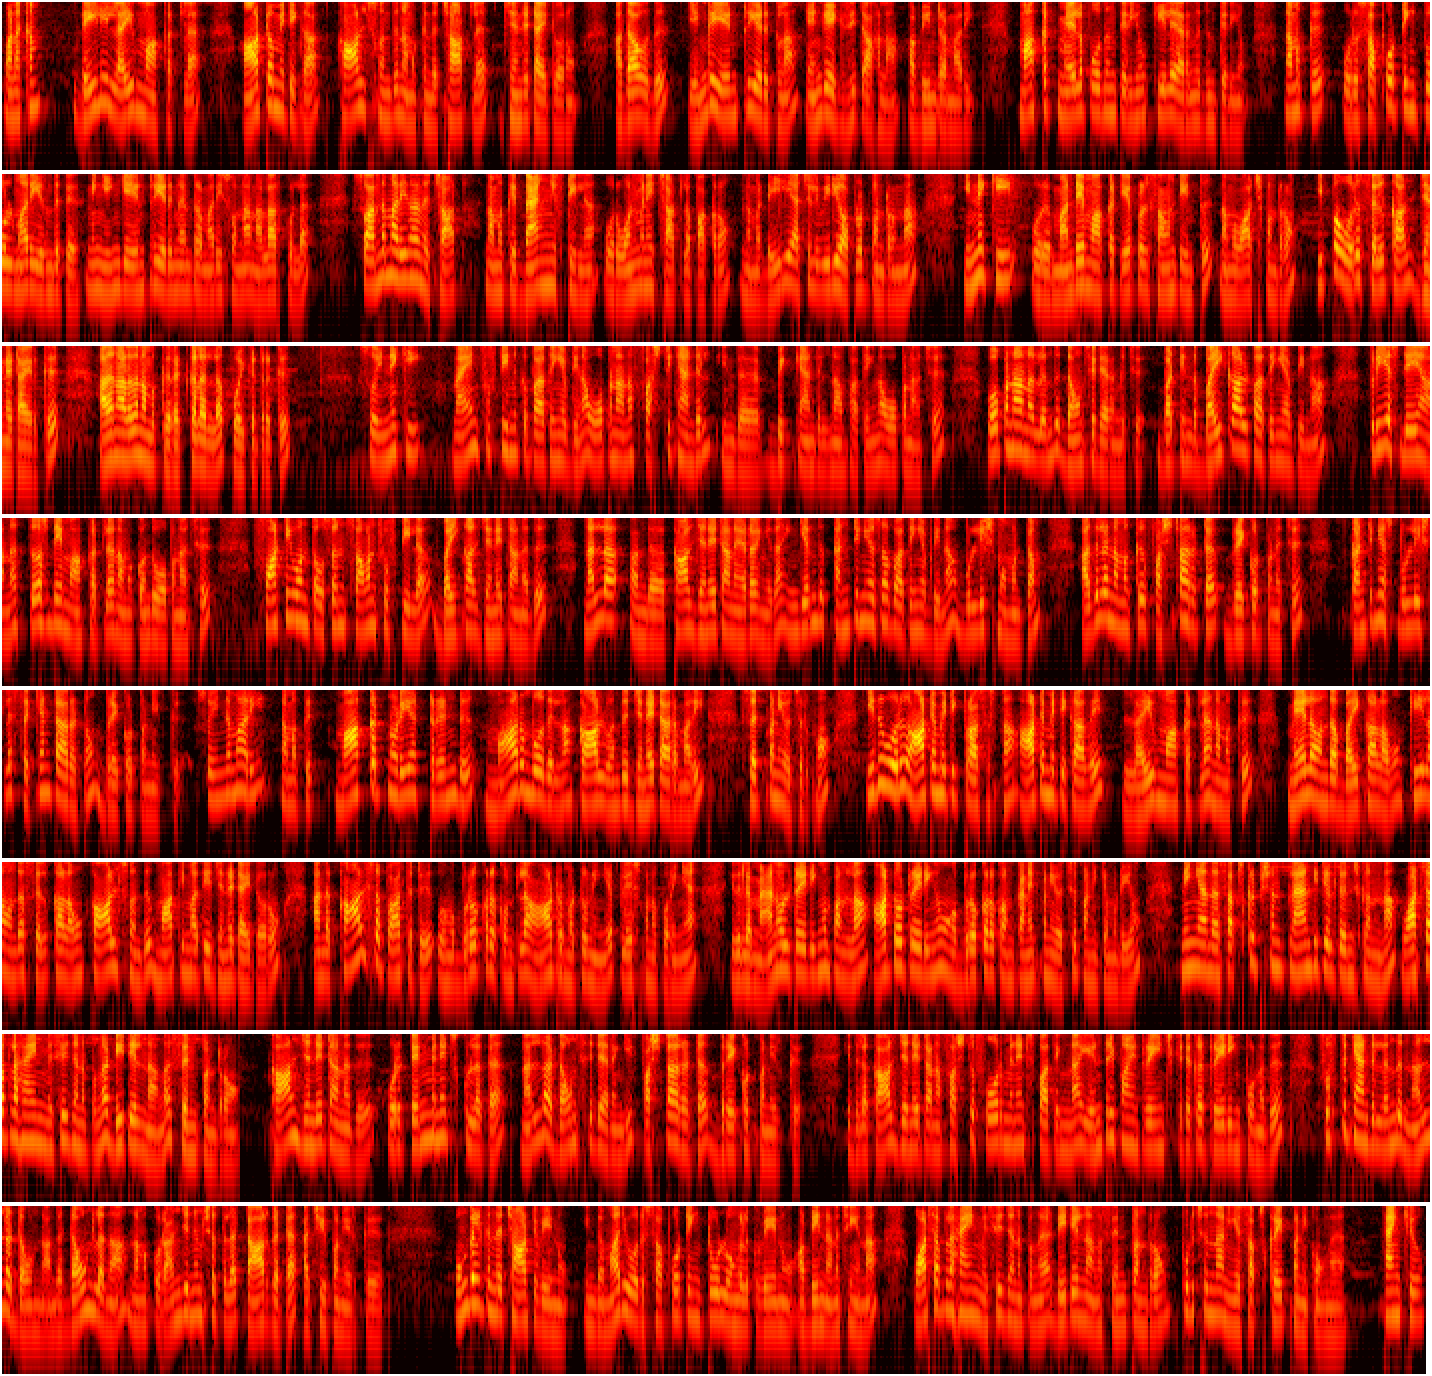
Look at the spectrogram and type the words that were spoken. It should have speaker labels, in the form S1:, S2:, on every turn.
S1: வணக்கம். Daily live மார்க்கெட்டில் ஆட்டோமேட்டிக்காக கால்ஸ் வந்து நமக்கு இந்த சார்ட்டில் ஜென்ரேட் ஆகிட்டு வரும். அதாவது எங்கே என்ட்ரி எடுக்கலாம் எங்கே எக்ஸிட் ஆகலாம் அப்படின்ற மாதிரி. மார்க்கெட் மேலே போகுதுன்னு தெரியும் கீழே இறங்குதுன்னு தெரியும். நமக்கு ஒரு சப்போர்ட்டிங் டூல் மாதிரி இருந்துட்டு நீங்கள் இங்கே என்ட்ரி எடுங்கன்ற மாதிரி சொன்னால் நல்லாயிருக்கும்ல ஸோ அந்த மாதிரி தான் இந்த சார்ட் நமக்கு பேங்க் நிஃப்டியில் ஒரு ஒன் மினிட் சார்ட்டில் பார்க்குறோம் நம்ம டெய்லி ஆக்சுவலி வீடியோ அப்லோட் பண்ணுறோம் தான் இன்றைக்கி ஒரு மண்டே மார்க்கெட் ஏப்ரல் செவன்டீன்த்து நம்ம வாட்ச் பண்ணுறோம் இப்போ ஒரு செல் கால் ஜென்ரேட் ஆகிருக்கு அதனால தான் நமக்கு ரெட் கலரில் போய்கிட்டு இருக்குது ஸோ இன்றைக்கி நைன் ஃபிஃப்டீனுக்கு பார்த்தீங்க அப்படின்னா ஓப்பன் ஆன ஃபஸ்ட்டு கேண்டில் இந்த பிக் கேண்டில் தான் பார்த்தீங்கன்னா ஓப்பன் ஆச்சு. ஓப்பன் ஆனதுலேருந்து டவுன் சைடு இறங்குச்சு. பட் இந்த பை கால் பார்த்தீங்க அப்படின்னா ப்ரீயஸ் டே ஆன தேர்ஸ்டே மார்க்கெட்டில் நமக்கு வந்து ஓப்பன் ஆச்சு. ஃபார்ட்டி ஒன் தௌசண்ட் செவன் ஃபிஃப்டியில் பை கால் ஜெனரேட் ஆனது. நல்ல அந்த கால் ஜெனரேட் ஆன இடம் இங்கே தான் இங்கேருந்து கண்டினியூஸாக பார்த்தீங்க அப்படின்னா புல்லிஷ் மொமெண்டம் அதில் நமக்கு ஃபஸ்ட் டார்ட்டை பிரேக் அவுட் பண்ணுச்சு. கண்டினியூஸ் புல்லிஷில் செகண்ட் டாரட்டும் பிரேக் அவுட் பண்ணியிருக்கு. ஸோ இந்த மாதிரி நமக்கு மார்க்கெட்னுடைய ட்ரெண்டு மாறும்போதெல்லாம் கால் வந்து ஜெனரேட் ஆகிற மாதிரி செட் பண்ணி வச்சுருக்கோம். இது ஒரு ஆட்டோமேட்டிக் ப்ராசஸ் தான். ஆட்டோமேட்டிக்காகவே லைவ் மார்க்கெட்டில் நமக்கு மேலே வந்தால் பை காலாகவும் கீழே வந்தால் செல் காலாகவும் கால்ஸ் வந்து மாற்றி மாற்றி ஜென்ரேட் ஆகிட்டு வரும். அந்த கால்ஸை பார்த்துட்டு உங்கள் ப்ரோக்கர் அக்கௌண்ட்டில் ஆர்டர் மட்டும் நீங்கள் ப்ளேஸ் பண்ண போகிறீங்க இதில் மேனுவல் ட்ரேடிங்கும் பண்ணலாம். ஆட்டோ ட்ரேடிங்கும் உங்கள் ப்ரோக்கர் அக்கௌண்ட் கனெக்ட் பண்ணி வச்சு பண்ணிக்க முடியும். நீங்கள் அந்த சப்ஸ்கிரிப்ஷன் பிளான் டீட்டெயில் தெரிஞ்சுக்கணுன்னா வாட்ஸ்அப்பில் ஹேண்ட் மெசேஜ் அனுப்புங்க டீட்டெயில் நாங்கள் சென்ட் பண்ணுறோம் கால் ஜென்ரேட் ஆனது ஒரு டென் மினிட்ஸ்க்குள்ளக்க நல்லா டவுன் சைடு இறங்கி ஃபஸ்ட் ஆர்ட்டை பிரேக் அவுட் பண்ணியிருக்கு இதில் கால் ஜென்ரேட் ஆன ஃபஸ்ட்டு ஃபோர் மினிட்ஸ் பார்த்தீங்கன்னா என்ட்ரி பாயிண்ட் ரேஞ்ச் கிட்டக்க ட்ரேடிங் போனது. ஃபிஃப்த் கேண்டில்லேருந்து நல்ல டவுன் அந்த டவுனில் தான் நமக்கு ஒரு அஞ்சு நிமிஷத்தில் டார்கெட்டை அச்சீவ் பண்ணியிருக்கு உங்களுக்கு இந்த சார்ட் வேணும். இந்த மாதிரி ஒரு சப்போர்ட்டிங் டூல் உங்களுக்கு வேணும் அப்படின்னு நினச்சிங்கன்னா வாட்ஸ்அப்பில் ஹைன் மெசேஜ் அனுப்புங்க. டீட்டெயில் நாங்கள் சென்ட் பண்ணுறோம் பிடிச்சிருந்தா நீங்கள் சப்ஸ்கிரைப் பண்ணிக்கோங்க. தேங்க்யூ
